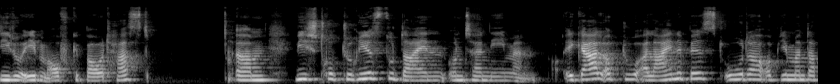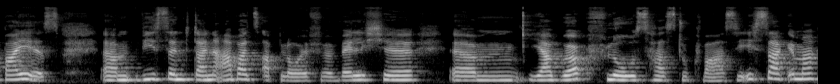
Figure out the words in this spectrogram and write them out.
die du eben aufgebaut hast Ähm, wie strukturierst du dein Unternehmen? Egal, ob du alleine bist oder ob jemand dabei ist. Ähm, wie sind deine Arbeitsabläufe? Welche ähm, ja, Workflows hast du quasi? Ich sage immer,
